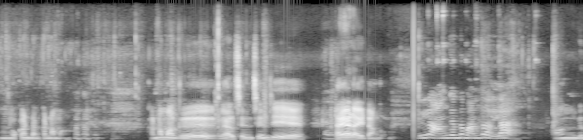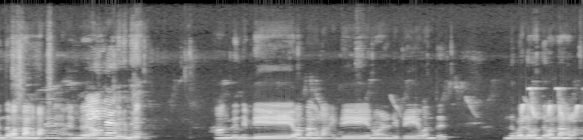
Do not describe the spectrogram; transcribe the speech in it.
ம், உக்காந்துட்டாங்க கண்ணம்மா. கண்ணம்மாவுக்கு வேலை செஞ்சு செஞ்சு டயர்ட் ஆயிட்டாங்க. இல்லை அங்கேருந்து வந்தோம்ல அங்கேருந்து வந்தாங்களாம். ம், எங்கே வெயிலா அங்கேருந்து அங்கேருந்து இப்படியே வந்தாங்களாம். இப்படியே நுழைஞ்சு இப்படியே வந்து இந்த வழியில் வந்து வந்தாங்களாம்.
